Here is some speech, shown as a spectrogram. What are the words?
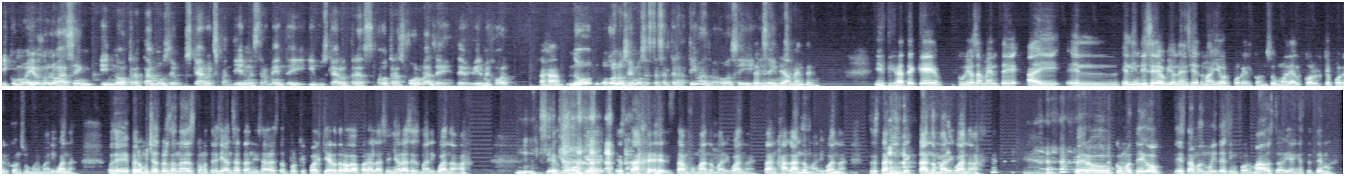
Y como ellos no lo hacen y no tratamos de buscar o expandir nuestra mente y, buscar otras, otras formas de, vivir mejor, No, no conocemos estas alternativas, vamos. Y, Definitivamente. Y, fíjate que curiosamente hay el, el, índice de violencia es mayor por el consumo de alcohol que por el consumo de marihuana. O sea, pero muchas personas, como te decía, han satanizado esto porque cualquier droga para las señoras es marihuana, ¿va? Es como que están fumando marihuana, están jalando marihuana, se están inyectando marihuana. Pero como te digo, estamos muy desinformados todavía en este tema.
